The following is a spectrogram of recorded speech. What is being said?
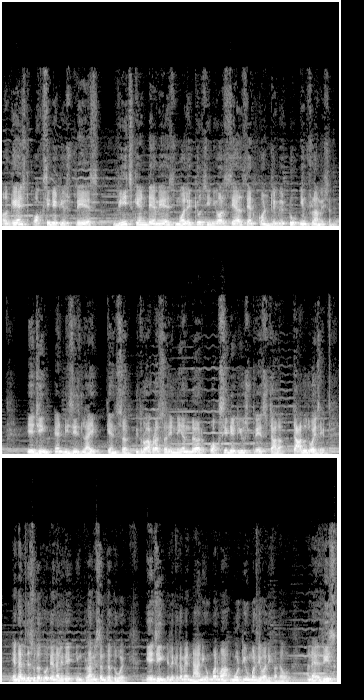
against oxidative stress which can damage molecules in your cells and contribute to inflammation ageing and disease like cancer મિત્રો, આપણા શરીરની અંદર ઓક્સિડેટિવ સ્ટ્રેસ ચાલુ જ હોય છે. એના લીધે શું થતું હોય? એના લીધે ઇન્ફ્લામેશન થતું હોય. એજિંગ એટલે કે તમે નાની ઉંમરમાં મોટી ઉંમર જેવા દેખાતા હો. અને રિસ્ક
